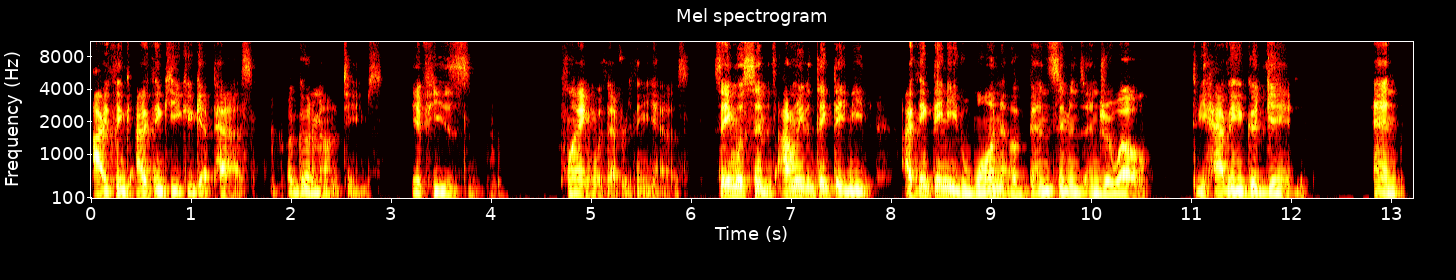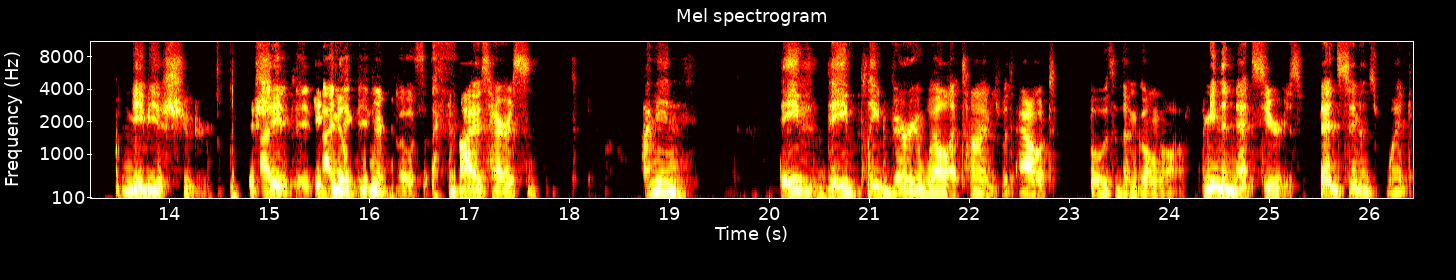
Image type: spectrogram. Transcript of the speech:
I think I think he could get past a good amount of teams if he's playing with everything he has. Same with Simmons. I don't even think they need. I think they need one of Ben Simmons and Joel to be having a good game, and maybe a shooter. If I Shea, think they. Jake I think they need both. Tobias Harris. I mean, they've they've played very well at times without both of them going off. I mean, the net series, Ben Simmons went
